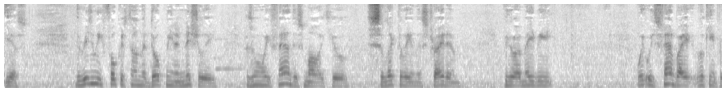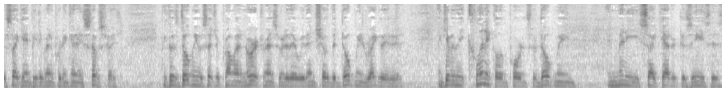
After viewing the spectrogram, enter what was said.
Yes. The reason we focused on the dopamine initially was when we found this molecule selectively in the striatum, we thought maybe it was found by looking for cyclic AMP-dependent protein kinase substrates. Because dopamine was such a prominent neurotransmitter there, we then showed that dopamine regulated it. And given the clinical importance of dopamine in many psychiatric diseases,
